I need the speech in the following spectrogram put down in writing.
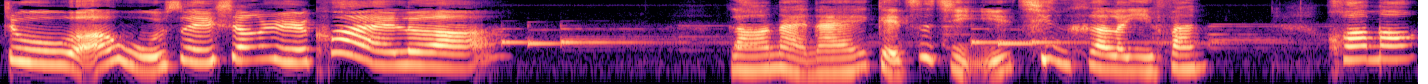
祝我五岁生日快乐！老奶奶给自己庆贺了一番，花猫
